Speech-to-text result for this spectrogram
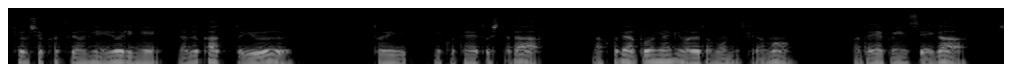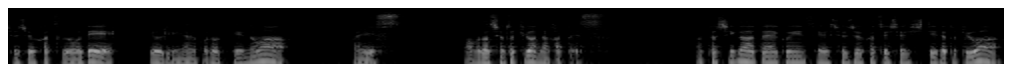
就職活動に有利になるかという問いに答えとしたら、まあ、これは分野にもよると思うんですけども、まあ、大学院生が就職活動で有利になることっていうのはないです。まあ、私の時はなかったです。私が大学院生就職活動していた時は、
